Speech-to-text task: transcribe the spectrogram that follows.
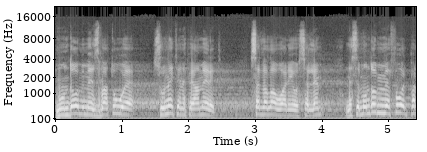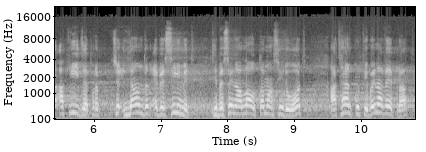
mundomi me zbatue sunetin e pejgamberit sallallahu alaihi wasallam, nëse mundomi me fol për akide, për landën e besimit, t'i besojna Allahut tamam si duhet, atëherë kur t'i bëjna veprat,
